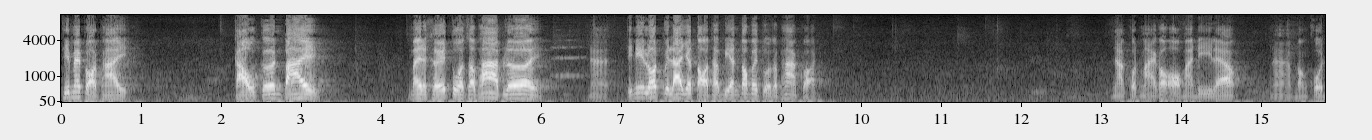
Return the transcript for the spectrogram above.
ที่ไม่ปลอดภัย เก่าเกินไป ไม่เคยตรวจสภาพเลยนะทีนี้รถเวลาจะต่อทะเบียนต้องไปตรวจสภาพก่อนนะกฎหมายเขาออกมาดีแล้วนะบางคน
